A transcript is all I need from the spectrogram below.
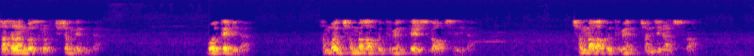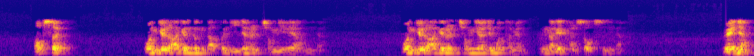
자살한 것으로 추정됩니다. 못 됩니다. 한번 천마가 붙으면 뗄 수가 없습니다. 천마가 붙으면 전진할 수가 없어요. 원결 악연 등 나쁜 인연을 정리해야 합니다. 원결 악연을 정리하지 못하면 극락에 갈 수 없습니다. 왜냐?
